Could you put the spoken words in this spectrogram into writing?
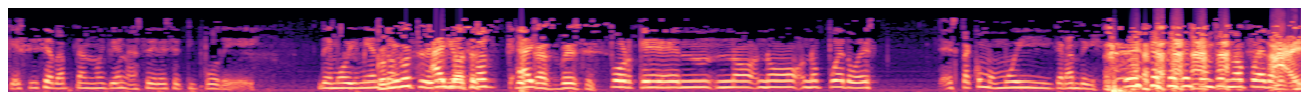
que sí se adaptan muy bien a hacer ese tipo de, de movimiento. hay otros pocas veces. Porque no no no puedo es está como muy grande. Entonces no puedo. Ay,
